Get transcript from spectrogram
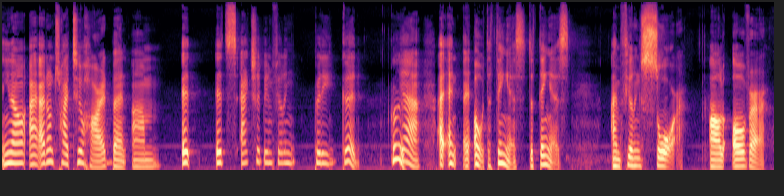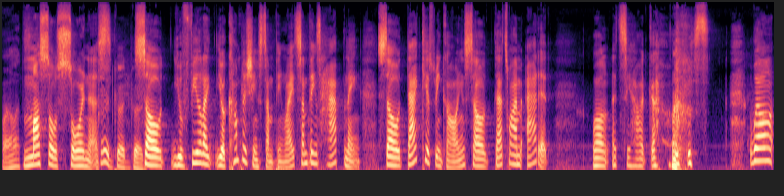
you know, I, I don't try too hard, but um, it it's actually been feeling pretty good. Good. Yeah. I, and, and oh, the thing is, the thing is, I'm feeling sore all over. Well, muscle soreness. Good, good, good. So you feel like you're accomplishing something, right? Something's happening. So that keeps me going. So that's why I'm at it. Well, let's see how it goes. well,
